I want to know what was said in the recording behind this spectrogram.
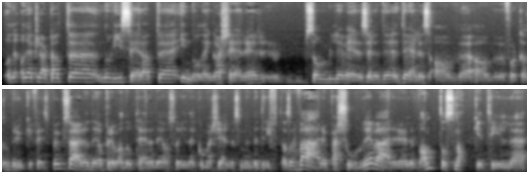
og det, og det, er klart at uh, Når vi ser at uh, eh, innholdet engasjerer som leveres eller de, deles av, av folka som bruker Facebook, så er det det å prøve å adoptere det også i det kommersielle som en bedrift. Altså Være personlig, være relevant og snakke til, uh,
